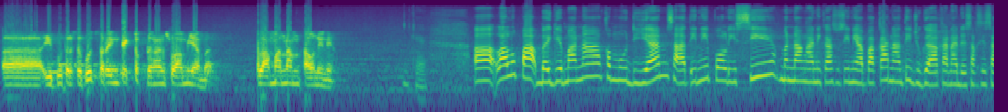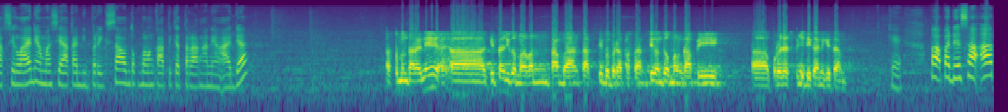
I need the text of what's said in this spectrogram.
uh, ibu tersebut sering cekcok dengan suami ya mbak selama enam tahun ini. Oke. Uh, lalu Pak, bagaimana kemudian saat ini polisi menangani kasus ini? Apakah nanti juga akan ada saksi-saksi lain yang masih akan diperiksa untuk melengkapi keterangan yang ada? Sementara ini uh, kita juga melakukan tambahan saksi beberapa saksi untuk melengkapi uh, proses penyidikan kita. Oke, Pak, pada saat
